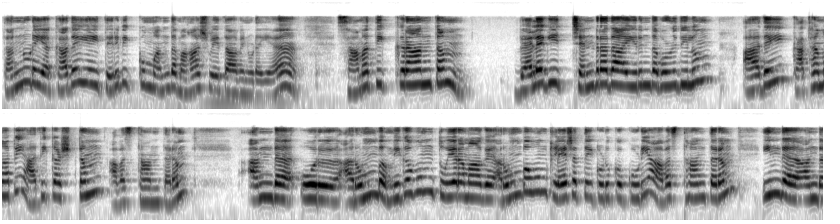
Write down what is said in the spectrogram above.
தன்னுடைய கதையை தெரிவிக்கும் அந்த மகாஸ்வேதாவினுடைய சமதிக்ராந்தம் விலகி சென்றதாயிருந்த பொழுதிலும் அதை கதமபி அதிகஷ்டம் அவஸ்தாந்தரம். அந்த ஒரு ரொம்ப மிகவும் துயரமாக ரொம்பவும் கிளேசத்தை கொடுக்கக்கூடிய அவஸ்தாந்தரம் இந்த அந்த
